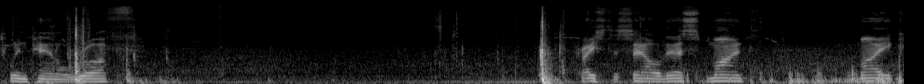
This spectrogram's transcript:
twin panel roof. Price to sell this month. Mike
